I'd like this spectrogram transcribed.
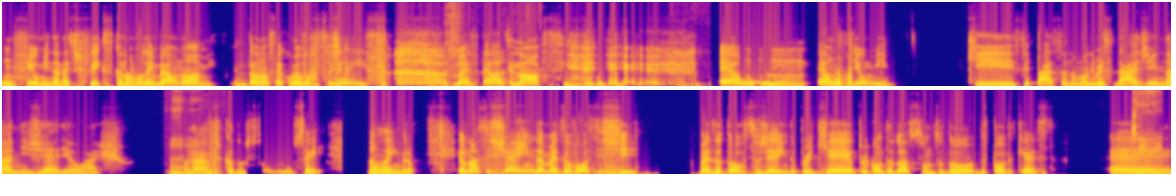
um filme na Netflix que eu não vou lembrar o nome. Então não sei como eu vou sugerir isso. Mas pela sinopse, é um, é um filme que se passa numa universidade na Nigéria, eu acho ou na Uhum. África do Sul, não sei, não lembro. Eu não assisti ainda, mas eu vou assistir. Mas eu tô sugerindo porque por conta do assunto do, do podcast. É,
